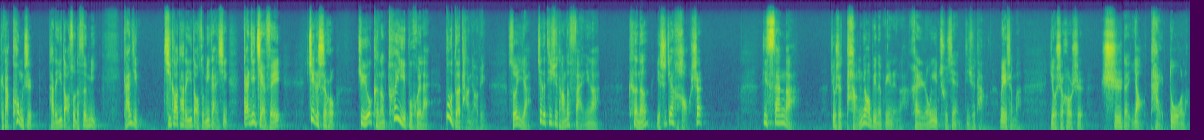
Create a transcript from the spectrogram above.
给他控制他的胰岛素的分泌，赶紧提高他的胰岛素敏感性，赶紧减肥，这个时候就有可能退一步回来不得糖尿病。所以啊，这个低血糖的反应啊，可能也是件好事儿。第三啊。就是糖尿病的病人啊，很容易出现低血糖。为什么？有时候是吃的药太多了，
